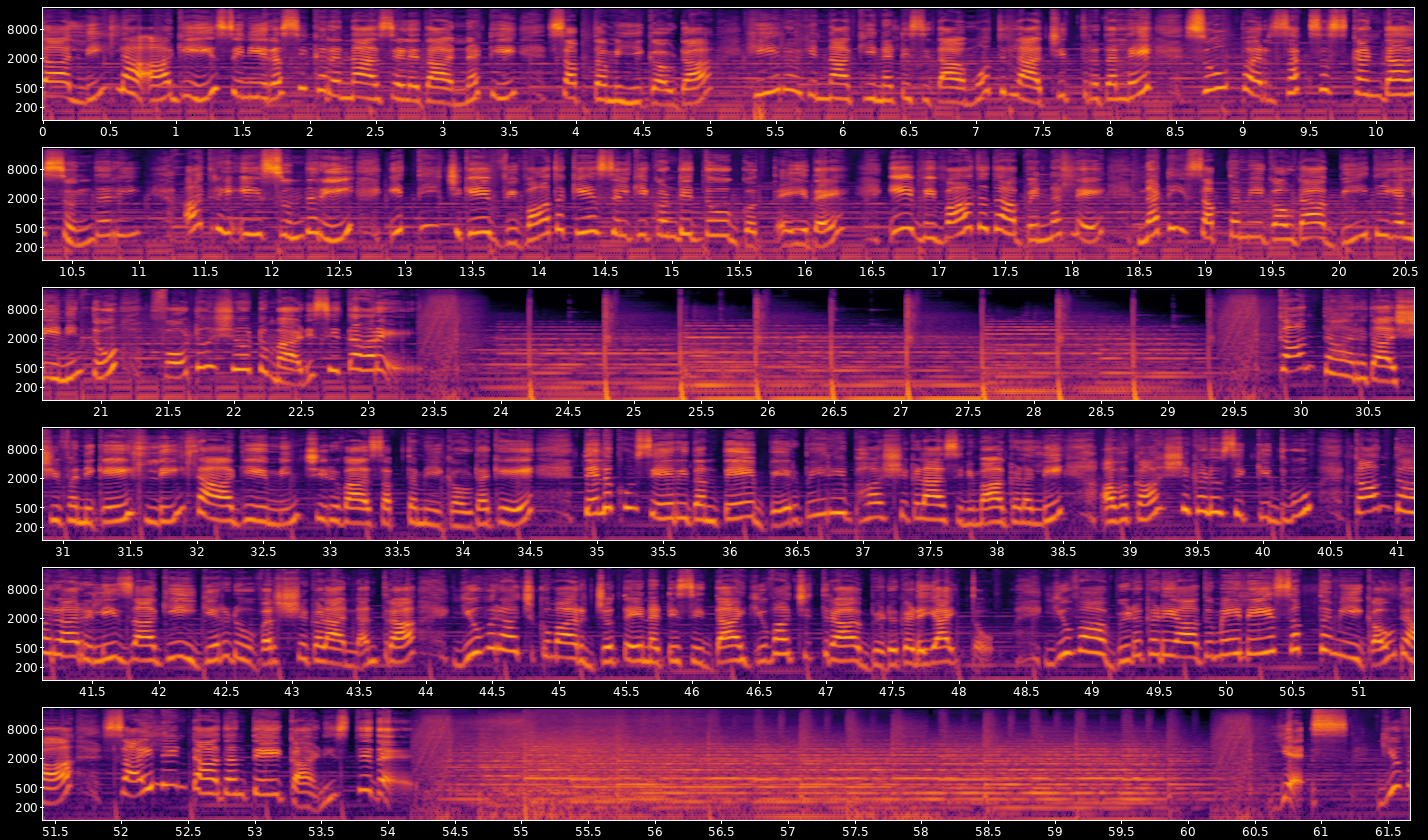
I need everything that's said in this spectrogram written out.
ಲೀಲಾ ಆಗಿ ಸಿನಿ ರಸಿಕರನ್ನ ಸೆಳೆದ ನಟಿ ಸಪ್ತಮಿ ಗೌಡ. ಹೀರೋಯಿನ್ ಆಗಿ ನಟಿಸಿದ ಮೊದಲ ಚಿತ್ರದಲ್ಲೇ ಸೂಪರ್ ಸಕ್ಸಸ್ ಕಂಡ ಸುಂದರಿ. ಆದ್ರೆ ಈ ಸುಂದರಿ ಇತ್ತೀಚೆಗೆ ವಿವಾದಕ್ಕೆ ಸಿಲುಕಿಕೊಂಡಿದ್ದು ಗೊತ್ತೇ ಇದೆ. ಈ ವಿವಾದದ ಬೆನ್ನಲ್ಲೇ ನಟಿ ಸಪ್ತಮಿ ಗೌಡ ಬೀದಿಯಲ್ಲಿ ನಿಂತು ಫೋಟೋಶೂಟ್ ಮಾಡಿಸಿದ್ದಾರೆ. ಕಾಂತಾರದ ಶಿವನಿಗೆ ಲೀಲಾಗಿ ಮಿಂಚಿರುವ ಸಪ್ತಮಿ ಗೌಡಗೆ ತೆಲುಗು ಸೇರಿದಂತೆ ಬೇರೆ ಬೇರೆ ಭಾಷೆಗಳ ಸಿನಿಮಾಗಳಲ್ಲಿ ಅವಕಾಶಗಳು ಸಿಕ್ಕಿದ್ವು. ಕಾಂತಾರ ರಿಲೀಸ್ ಆಗಿ ಎರಡು ವರ್ಷಗಳ ನಂತರ ಯುವರಾಜ್ ಕುಮಾರ್ ಜೊತೆ ನಟಿಸಿದ್ದ ಯುವ ಚಿತ್ರ ಬಿಡುಗಡೆಯಾಯಿತು. ಯುವ ಬಿಡುಗಡೆಯಾದ ಮೇಲೆ ಸಪ್ತಮಿ ಗೌಡ ಸೈಲೆಂಟ್ ಆದಂತೆ ಕಾಣಿಸ್ತಿದೆ.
